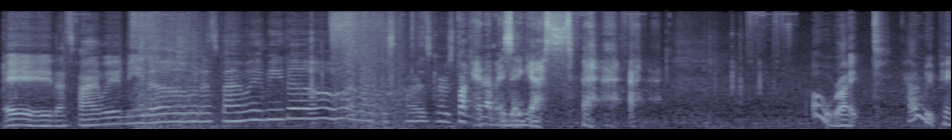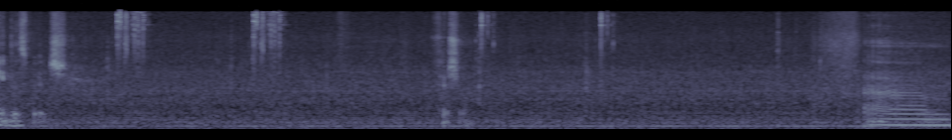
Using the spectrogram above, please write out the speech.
Hey, that's fine with me though. That's fine with me though. I like this car. This car is fucking amazing. Yes. oh right. How do we paint this bitch? Official. Um.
